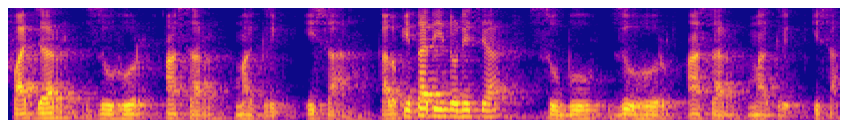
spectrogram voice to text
fajar, zuhur, asar, maghrib, isya. Kalau kita di Indonesia, subuh, zuhur, asar, maghrib, isya.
